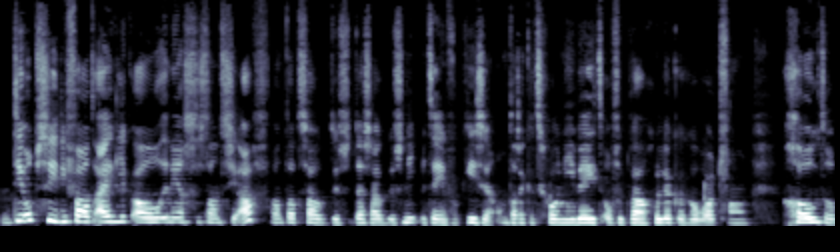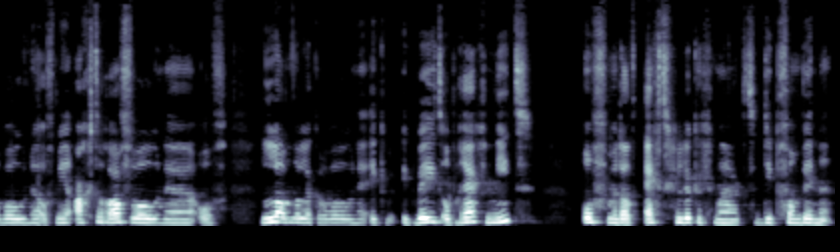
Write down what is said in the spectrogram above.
die optie die valt eigenlijk al in eerste instantie af. Want dat zou ik dus, daar zou ik dus niet meteen voor kiezen. Omdat ik het gewoon niet weet of ik wel gelukkiger word van groter wonen. Of meer achteraf wonen. Of landelijker wonen. Ik, ik weet oprecht niet of me dat echt gelukkig maakt. Diep van binnen.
